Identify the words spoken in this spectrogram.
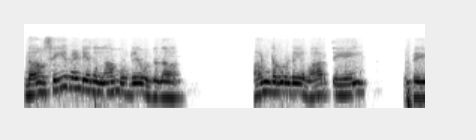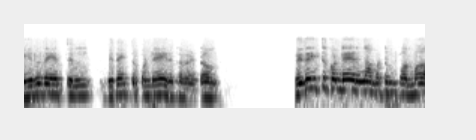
நாம் செய்ய வேண்டியதெல்லாம் ஒன்றே ஒன்றுதான். ஆண்டவருடைய வார்த்தையை இந்த இருதயத்தில் விதைத்துக் கொண்டே இருக்க வேண்டும். விதைத்துக் கொண்டே இருந்தா மட்டும் போதுமா?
